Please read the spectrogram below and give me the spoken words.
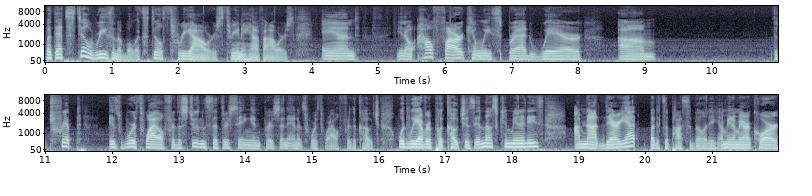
but that's still reasonable. It's still three hours, three and a half hours, and you know how far can we spread where um, the trip is worthwhile for the students that they're seeing in person and it's worthwhile for the coach. Would we ever put coaches in those communities? I'm not there yet, but it's a possibility. I mean, AmeriCorps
